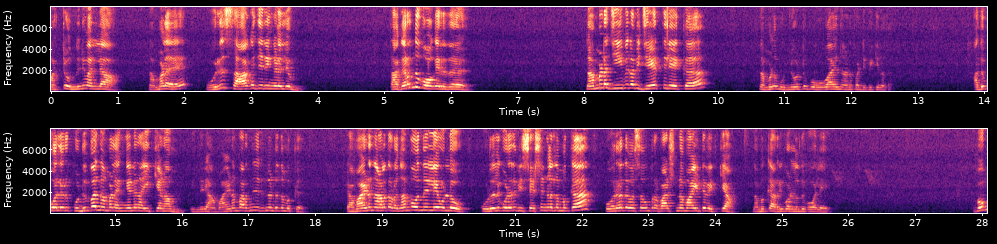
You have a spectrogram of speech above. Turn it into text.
മറ്റൊന്നിനുമല്ല നമ്മളെ ഒരു സാഹചര്യങ്ങളിലും തകർന്നു പോകരുത്. നമ്മുടെ ജീവിത വിജയത്തിലേക്ക് നമ്മൾ മുന്നോട്ട് പോവുക എന്നാണ് പഠിപ്പിക്കുന്നത്. അതുപോലെ ഒരു കുടുംബം നമ്മൾ എങ്ങനെ നയിക്കണം? ഇന്ന് രാമായണം പറഞ്ഞു തരുന്നുണ്ട് നമുക്ക്. രാമായണം നാളെ തുടങ്ങാൻ പോകുന്നില്ലേ ഉള്ളൂ. കൂടുതൽ കൂടുതൽ വിശേഷങ്ങൾ നമുക്ക് ഓരോ ദിവസവും പ്രഭാഷണമായിട്ട് വെക്കാം. നമുക്ക് അറിവുള്ളതുപോലെ. അപ്പം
